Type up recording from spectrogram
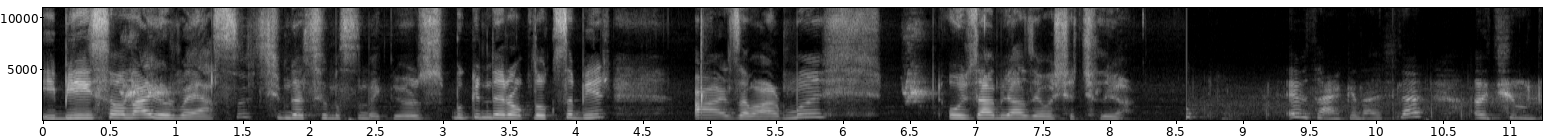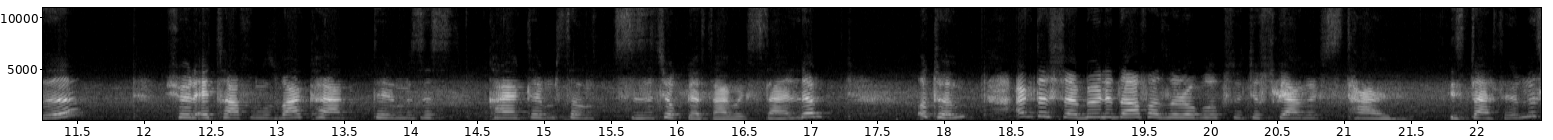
E, birisi olan yoruma yazsın. Şimdi açılmasını bekliyoruz. Bugün de Roblox'a bir arıza varmış. O yüzden biraz yavaş açılıyor. Evet arkadaşlar açıldı. Şöyle etrafımız var. Karakterimizi sana- size çok göstermek isterdim. Oturun. Arkadaşlar böyle daha fazla Roblox videosu gelmek ister, isterseniz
